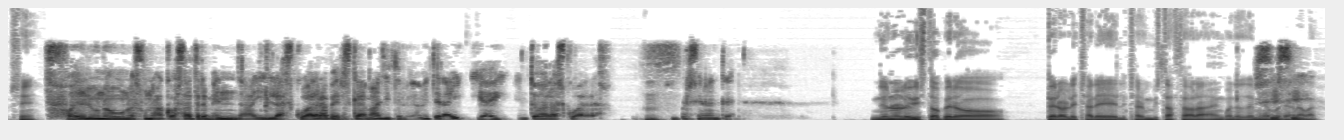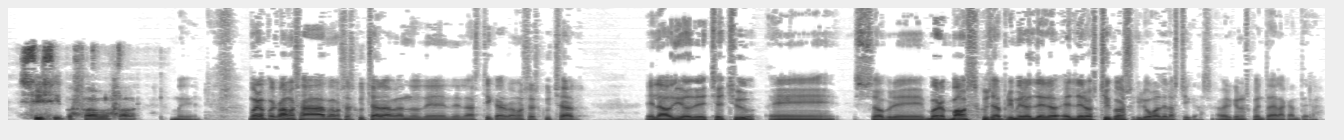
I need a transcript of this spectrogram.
Sí. Fue el 1-1, es una cosa tremenda. Ahí la escuadra, pero es que además dice, lo voy a meter ahí y ahí, en todas las cuadras. Mm. Impresionante. Yo no lo he visto, pero pero le echaré, le echaré un vistazo ahora en cuanto termine sí, sí. grabar. Sí, sí, por favor, por favor. Muy bien. Bueno, pues vamos a, vamos a escuchar, hablando de, las chicas, vamos a escuchar el audio de Chechu eh, sobre... Bueno, vamos a escuchar primero el de, el de los chicos y luego el de las chicas. A ver qué nos cuenta de la cantera.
